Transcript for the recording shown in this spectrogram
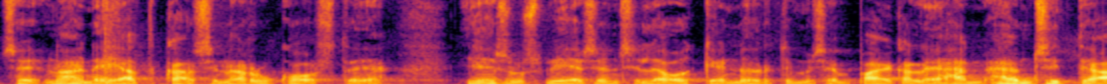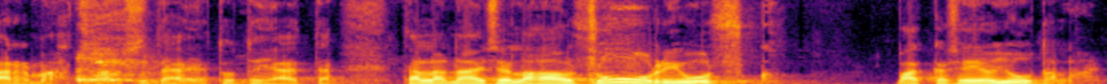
se nainen jatkaa siinä rukousta ja Jeesus vie sen sille oikein nörtymisen paikalle ja hän, hän sitten armahtaa sitä ja toteaa, että tällä naisella on suuri usko, vaikka se ei ole juutalainen.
